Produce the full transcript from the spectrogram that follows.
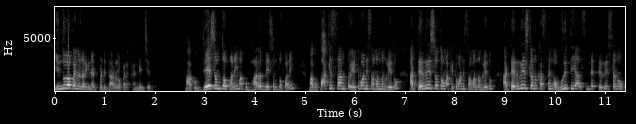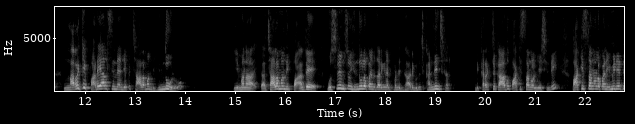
హిందువుల పైన జరిగినటువంటి దాడుల పైన ఖండించారు. మాకు దేశంతో పని మాకు భారతదేశంతో పని మాకు పాకిస్తాన్తో ఎటువంటి సంబంధం లేదు. ఆ టెర్రరిస్టులతో మాకు ఎటువంటి సంబంధం లేదు. ఆ టెర్రరిస్టులను ఖచ్చితంగా ఉరి తీయాల్సిందే టెర్రరిస్టులను నరికి పడేయాల్సిందే అని చెప్పి చాలామంది హిందువులు ఈ మన చాలామంది అంటే ముస్లిమ్స్ హిందువుల పైన జరిగినటువంటి దాడి గురించి ఖండించినారు. ఇది కరెక్ట్ కాదు పాకిస్తాన్ వాళ్ళు చేసింది. పాకిస్తాన్ వాళ్ళ పైన ఇమీడియట్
